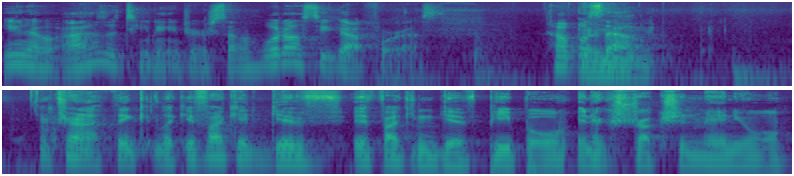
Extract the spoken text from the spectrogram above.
you know as a teenager. So what else you got for us? Help us I out. mean, I'm trying to think like if I could give if I can give people an instruction manual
